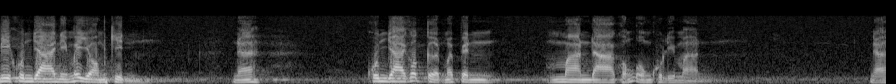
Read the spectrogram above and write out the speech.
มีคุณยายนี่ไม่ยอมกินนะคุณยายก็เกิดมาเป็น มารดาขององคุลิมานนะ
